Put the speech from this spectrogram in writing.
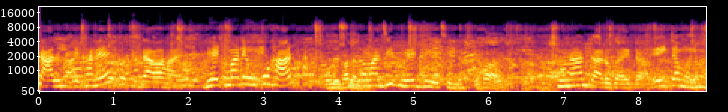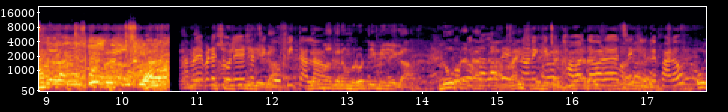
চাল এখানে দেওয়া হয় ভেট মানে উপহার তো সুদামাজি ভেট দিয়েছিল কোথায় সোনার দ্বারকা এটা এইটা মনে হয় আমরা মানে এবারে চলে এসেছি গোপি তালা গরম গরম রুটি মিলেগা দু প্রকার কা রাইস অনেক কিছু খাওয়া দাওয়ার আছে খেতে পারো। ওর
